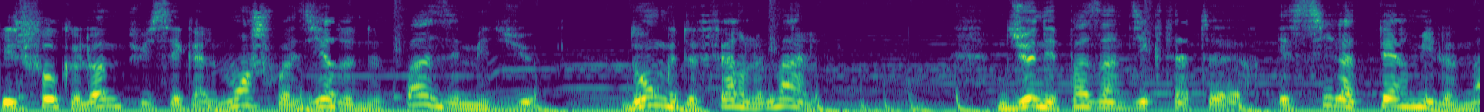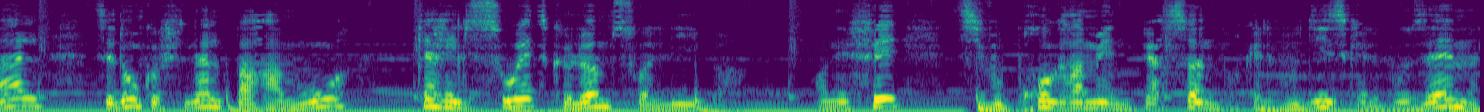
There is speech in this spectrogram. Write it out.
il faut que l'homme puisse également choisir de ne pas aimer Dieu, donc de faire le mal. Dieu n'est pas un dictateur, et s'il a permis le mal, c'est donc au final par amour, car il souhaite que l'homme soit libre. En effet, si vous programmez une personne pour qu'elle vous dise qu'elle vous aime,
